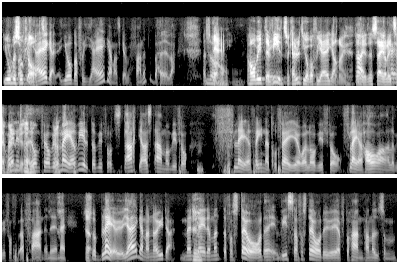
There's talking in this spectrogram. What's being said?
Jo Jobbar men för såklart. Jägare. Jobba för jägarna ska vi fan inte behöva. Alltså, Nej. Har vi inte Det- vilt så kan du inte jobba för jägarna. Det, Nej. det säger lite sig själv. Om får vi Ja. mer vilt och vi får ett starkare stam och vi får Mm. Fler fina troféer eller vi får fler harar eller vi får vad fan det är. Nej. Ja. Så blir ju jägarna nöjda. Men Ja. det de inte förstår, det, vissa förstår det ju i efterhand här nu som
